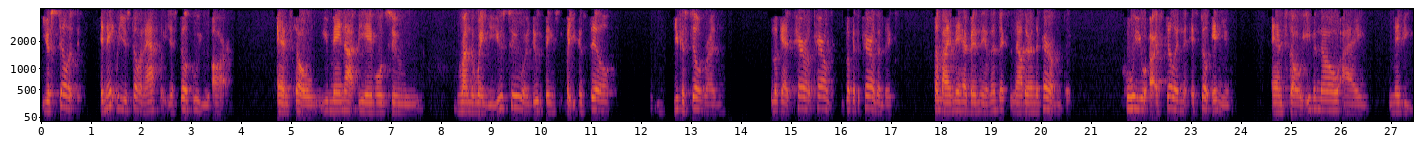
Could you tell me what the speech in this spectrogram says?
You're still innately you're still an athlete. You're still who you are. And so you may not be able to run the way you used to or do the things but you can still you can still run. Look at para, para look at the Paralympics. Somebody may have been in the Olympics and now they're in the Paralympics. Who you are is still in is still in you. And so even though I maybe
